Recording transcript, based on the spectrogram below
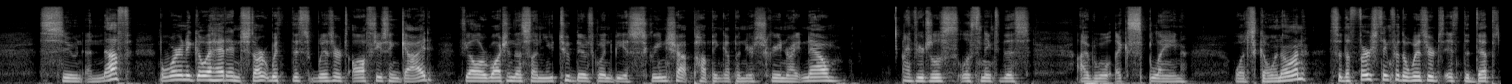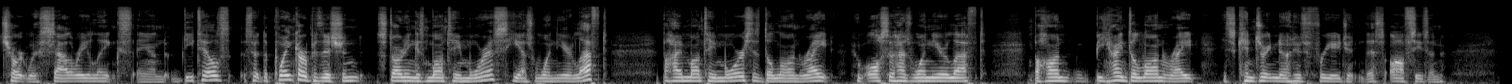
soon enough. But we're going to go ahead and start with this Wizards offseason guide. If y'all are watching this on YouTube, there's going to be a screenshot popping up on your screen right now. If you're just listening to this, I will explain what's going on. So the first thing for the Wizards is the depth chart with salary lengths and details. So at the point guard position, starting is Monte Morris. He has one year left. Behind Monte Morris is DeLon Wright, who also has one year left. Behind, behind DeLon Wright is Kendrick Nunn, who's free agent this offseason.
